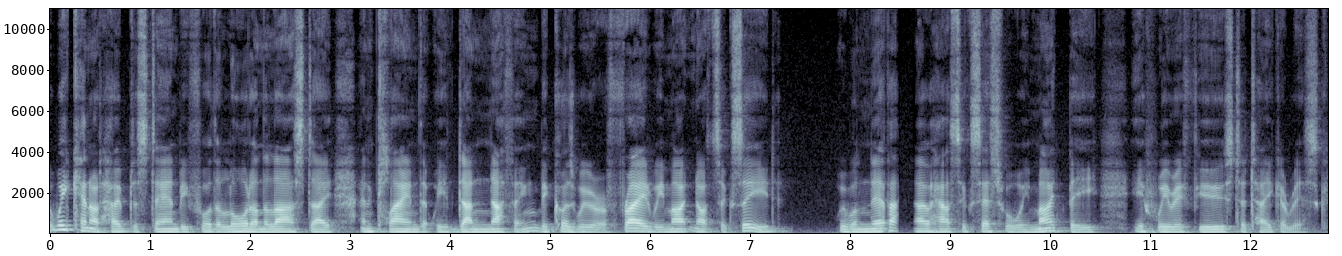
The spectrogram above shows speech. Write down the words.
But we cannot hope to stand before the Lord on the last day and claim that we've done nothing because we were afraid we might not succeed. We will never know how successful we might be if we refuse to take a risk.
